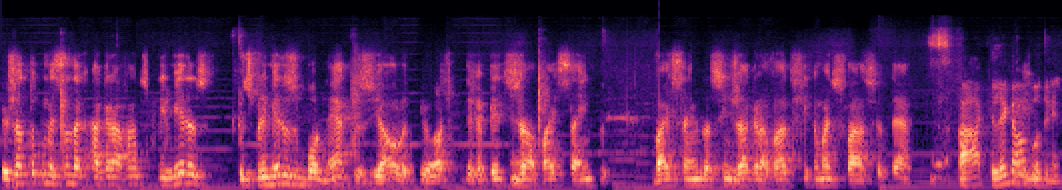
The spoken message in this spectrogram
eu já estou começando a, a, gravar as primeiras os primeiros bonecos de aula que eu acho que de repente já vai saindo vai saindo assim já gravado, fica mais fácil até. Ah, que legal, Rodrigo.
